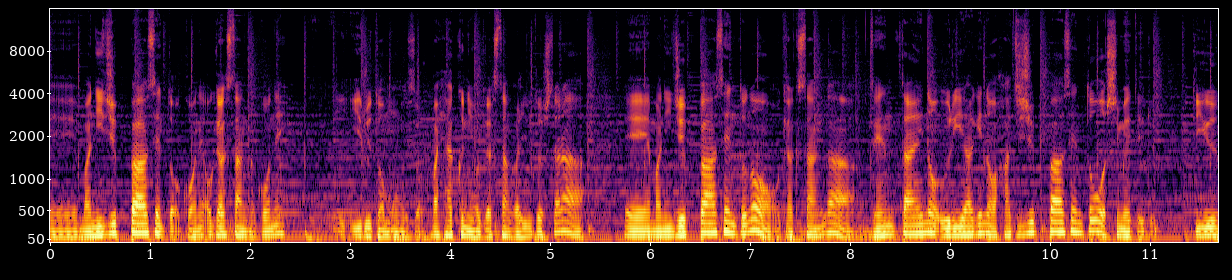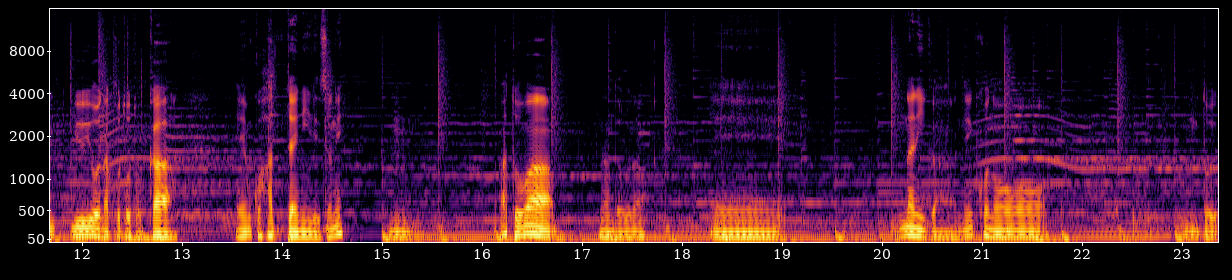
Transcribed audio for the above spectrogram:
えー、まあ20%、こうね、お客さんがこうね、いると思うんですよ。まあ、100人お客さんがいるとしたら、えー、まあ20%のお客さんが全体の売り上げの80%を占めているっていういうようなこととか、えー、こう8対2ですよね。うん。あとは、なんだろうな、えー、何かね、この、うんと、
